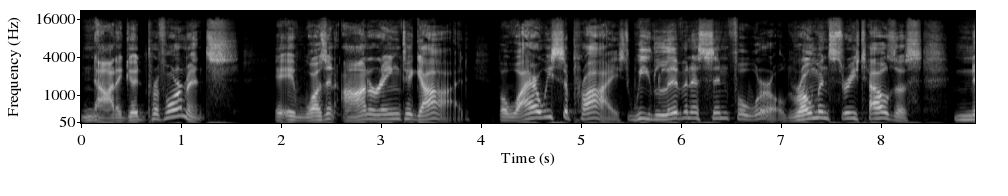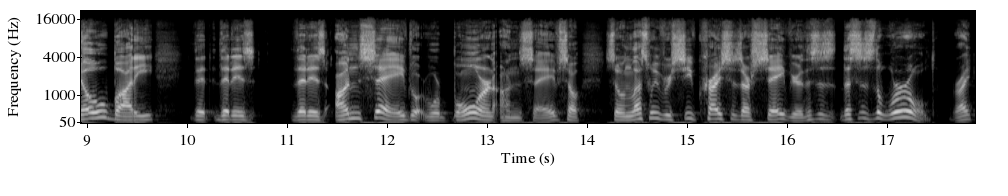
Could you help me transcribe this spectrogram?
not a good performance. It wasn't honoring to God. But why are we surprised? We live in a sinful world. Romans 3 tells us nobody that, that is that is unsaved or we're born unsaved. So so unless we've received christ as our savior this is this is the world right?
